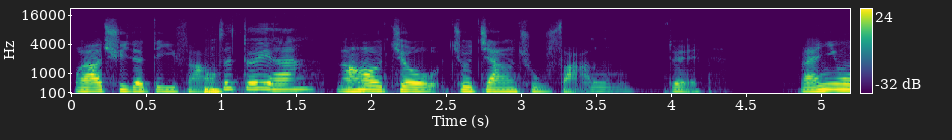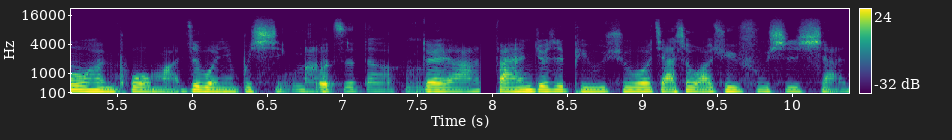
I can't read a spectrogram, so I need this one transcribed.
我要去的地方，这对啊。然后就就这样出发了。嗯，对，反正因为我很破嘛，日文也不行嘛。我知道。对啊，反正就是比如说，假设我要去富士山，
